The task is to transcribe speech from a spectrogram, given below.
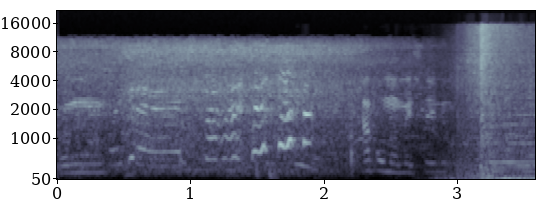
Kung ako mamiss tayo.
